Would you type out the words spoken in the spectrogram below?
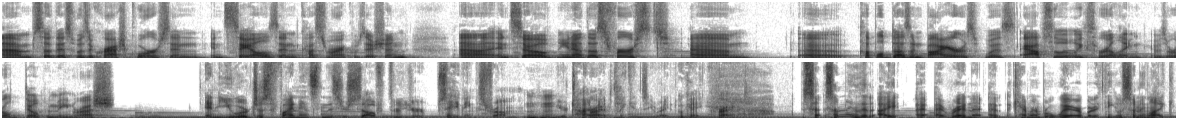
Um, so this was a crash course in, in sales and customer acquisition. Uh, and so, you know, those first um, uh, couple dozen buyers was absolutely thrilling. It was a real dopamine rush. And you were just financing this yourself through your savings from your time correct. at McKinsey, right? Okay. Correct. So, something that I, I, I read, and I, I can't remember where, but I think it was something like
